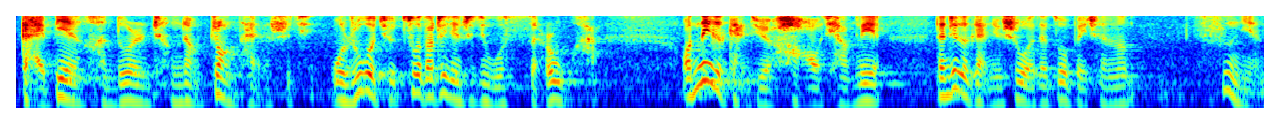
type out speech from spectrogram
改变很多人成长状态的事情。我如果去做到这件事情，我死而无憾。哦，那个感觉好强烈。但这个感觉是我在做北辰了四年，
